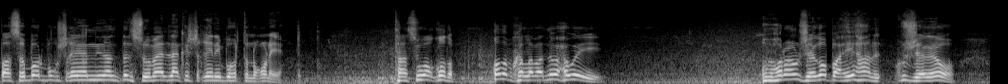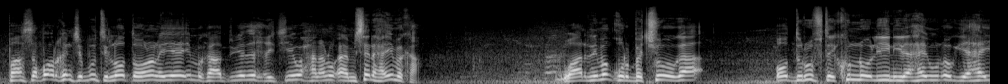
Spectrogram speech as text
baasaboor buu ku shaqaynaya ninaan dan somalilan ka shaqaynayn buu horta noqonaya. Taasi waa qodob. Qodobka labaadna waxa weeye horaan u sheego baahiyahaan ku sheegayoo baasaboorkan jabuuti loo doonanayo imminka adduunyada xiijiyey waxaan anu aaminsanahay imminka waar niman qurba jooga oo duruuftay ku nool yihiin ilaahay uun og yahay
